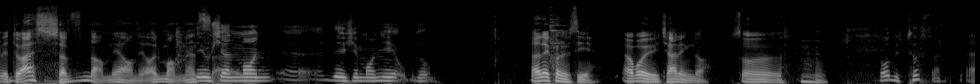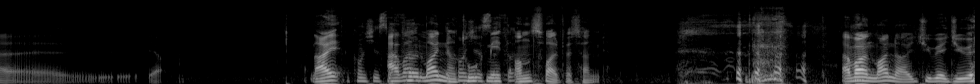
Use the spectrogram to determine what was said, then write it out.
Vet du, jeg søvna med han i armene mens Det er jo ikke en mann eh, Det er jo ikke mannejobb, da. Nei, det kan du si. Jeg var jo kjerring da, så Var du tøffel? eh, Ja. Nei, Jeg var en mann ikke tok mitt ansvar for sønnen min. jeg var en mann av 2020.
